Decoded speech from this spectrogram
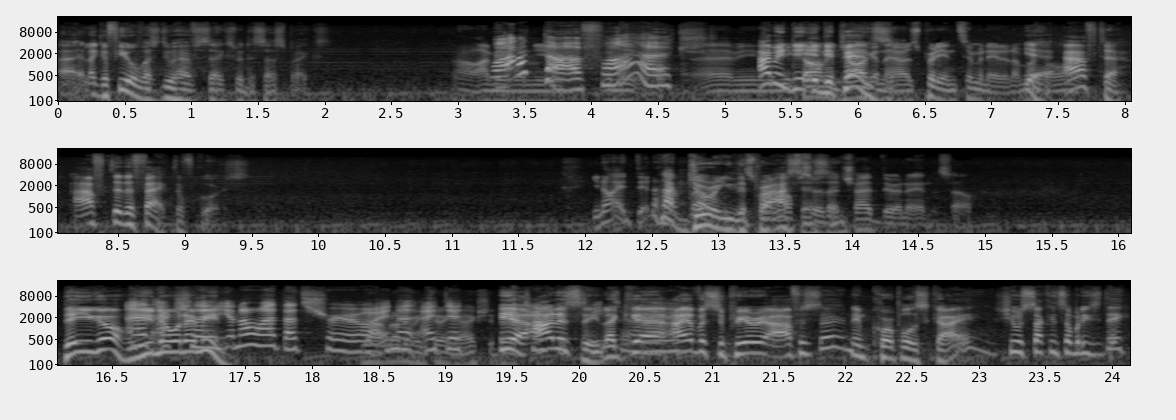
uh, like a few of us do have sex with the suspects. oh, I mean, What you, the when you- fuck? I mean, I mean, you it me depends. jogging There, I was pretty intimidated. I'm yeah, gonna after after the fact, of course. You know, I did Not have um, during the process one that tried doing it in the cell. There you go. and you know what I mean? You know what? That's true. Yeah, I know. I did. I actually yeah, honestly, like uh. I have a superior officer named Corporal Sky. She was sucking somebody's dick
